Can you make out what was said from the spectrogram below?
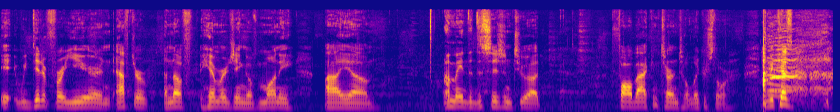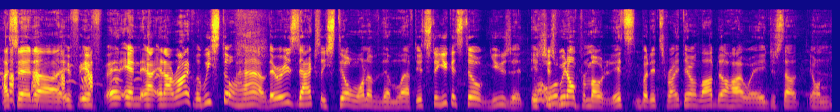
it, we did it for a year, and after enough hemorrhaging of money, I um, I made the decision to uh, fall back and turn to a liquor store because I said uh, if if and, and and ironically we still have there is actually still one of them left. It's still you can still use it. It's Oh, just we don't promote it. It's but it's right there on Lobdell Highway, just out on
